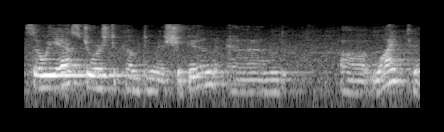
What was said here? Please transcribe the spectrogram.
So he asked George to come to Michigan and uh, liked him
